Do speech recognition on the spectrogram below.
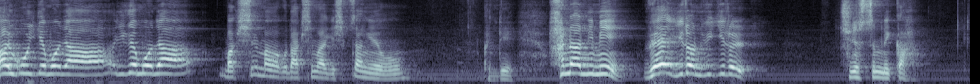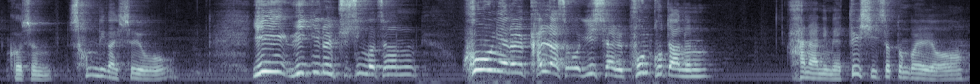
아이고 이게 뭐냐? 이게 뭐냐? 막 실망하고 낙심하기 십상해요. 근데 하나님이 왜 이런 위기를 주셨습니까? 그것은 섭리가 있어요. 이 위기를 주신 것은 홍해를 갈라서 이스라엘을 구원코도 하는 하나님의 뜻이 있었던 거예요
